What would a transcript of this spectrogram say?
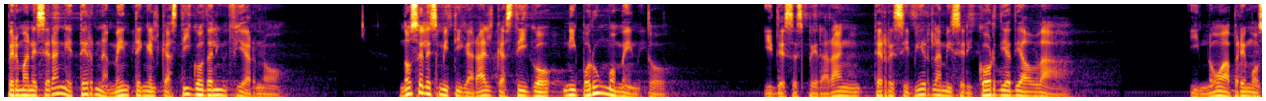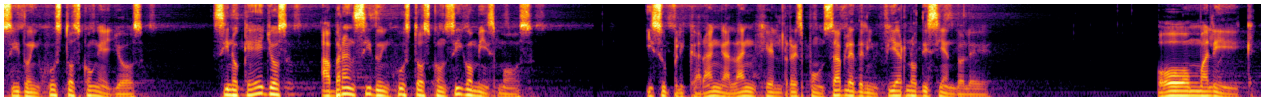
permanecerán eternamente en el castigo del infierno. No se les mitigará el castigo ni por un momento y desesperarán de recibir la misericordia de Allah. Y no habremos sido injustos con ellos, sino que ellos habrán sido injustos consigo mismos. y suplicarán al ángel responsable del infierno diciéndole Oh Malik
